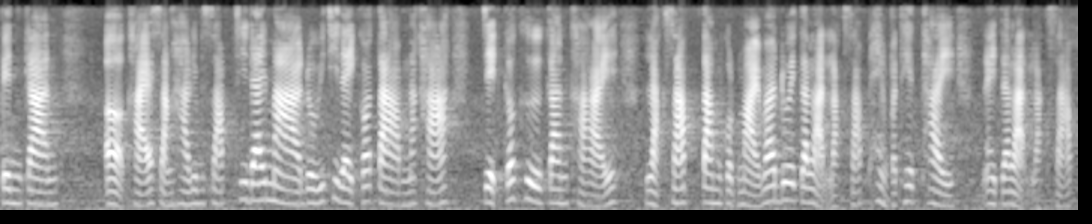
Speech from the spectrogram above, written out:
เป็นการ ขายสังหาริมทรัพย์ที่ได้มาโดยวิธีใดก็ตามนะคะ 7 ก็คือการขายหลักทรัพย์ตามกฎหมายว่าด้วยตลาดหลักทรัพย์แห่งประเทศไทยในตลาดหลักทรัพย์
